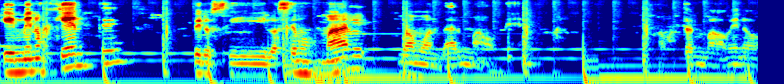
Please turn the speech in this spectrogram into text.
que hay menos gente, pero si lo hacemos mal, vamos a andar más o menos. Vamos a estar más o menos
